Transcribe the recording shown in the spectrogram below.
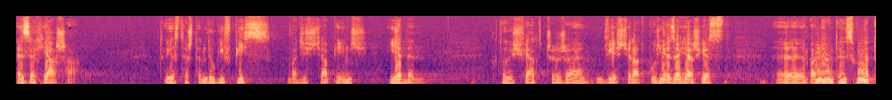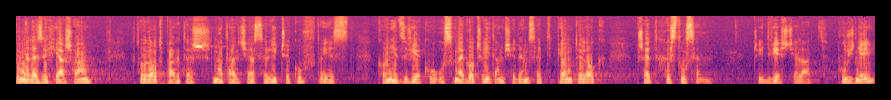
Ezechiasza. Tu jest też ten drugi wpis, 25:1, który świadczy, że 200 lat później Ezechiasz jest E, pamiętam ten słynny tunel Ezechiasza, który odparł też natarcie Asyryjczyków. To jest koniec wieku VIII, czyli tam 705 rok przed Chrystusem, czyli 200 lat później.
